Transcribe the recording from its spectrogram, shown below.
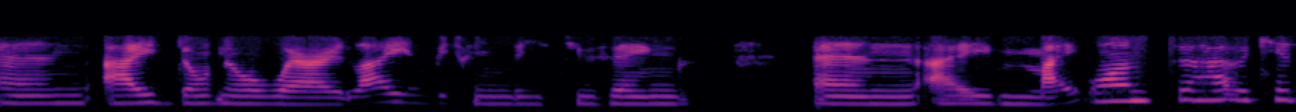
and I don't know where I lie in between these two things and I might want to have a kid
